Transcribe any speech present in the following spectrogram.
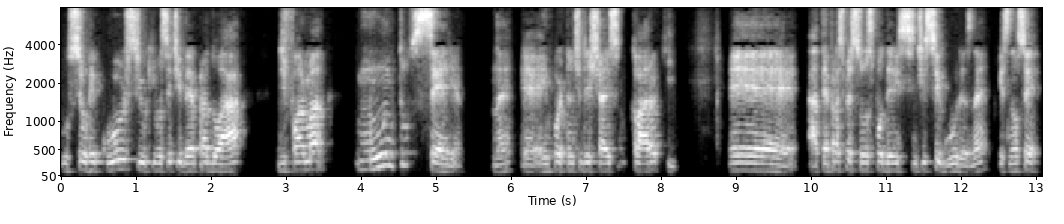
o seu recurso e o que você tiver para doar de forma muito séria. Né? É, é importante deixar isso claro aqui. É, até para as pessoas poderem se sentir seguras, né? Porque senão você,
